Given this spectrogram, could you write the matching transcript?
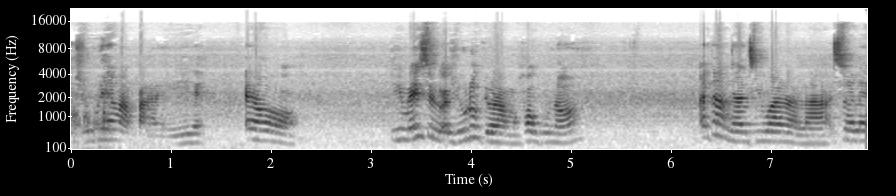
အယူထဲမှာပါလေတဲ့အဲ့တော့ဒီမိတ်ဆွေအယူလို့ပြောတာမဟုတ်ဘူးနော်အတများကြီးွားတာလားအစွဲလဲ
